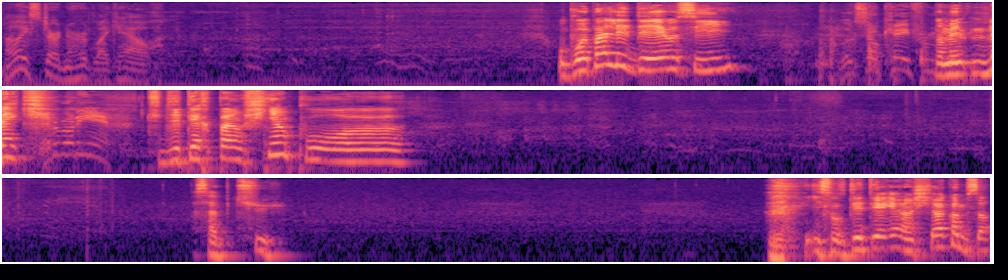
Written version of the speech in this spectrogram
My leg's starting to hurt like hell. On pourrait pas l'aider aussi Non mais mec, tu déterres pas un chien pour... euh, Ça me tue. Ils ont déterré un chien comme ça.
